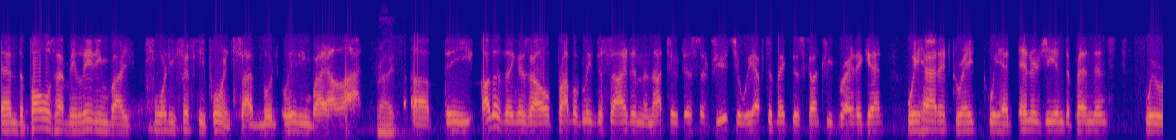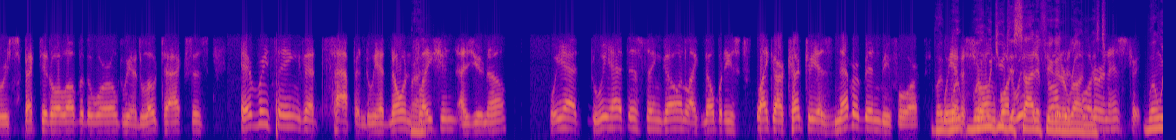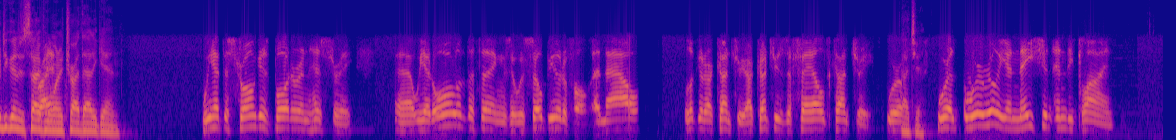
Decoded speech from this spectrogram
And the polls have me leading by 40, 50 points. I'm leading by a lot. Right. Uh, the other thing is, I'll probably decide in the not too distant future we have to make this country great again. We had it great. We had energy independence. We were respected all over the world. We had low taxes. Everything that's happened. We had no inflation, as you know. We had we had this thing going like nobody's like our country has never been before. But we when, when would you border. Decide if you're going to run? Mr. in history. When would you going to decide if you want to try that again? we had the strongest border in history. Uh, we had all of the things. It was so beautiful. And now, look at our country. Our country is a failed country. We're Gotcha. we're we're really a nation in decline,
